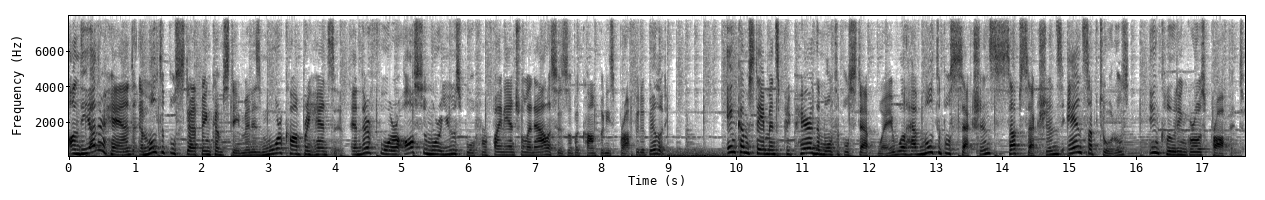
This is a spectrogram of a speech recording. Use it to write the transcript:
On the other hand, a multiple step income statement is more comprehensive and therefore also more useful for financial analysis of a company's profitability. Income statements prepared the multiple step way will have multiple sections, subsections, and subtotals, including gross profit.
